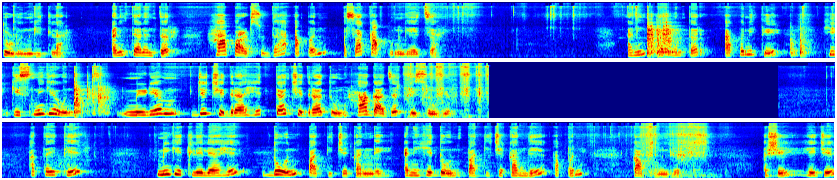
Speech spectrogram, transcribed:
तोडून घेतला आणि त्यानंतर हा पार्टसुद्धा आपण असा कापून घ्यायचा. आणि त्यानंतर आपण इथे ही किसणी घेऊन मीडियम जे छिद्र आहेत त्या छिद्रातून हा गाजर किसून घेऊ. आता इथे मी घेतलेले आहे दोन पातीचे कांदे आणि हे दोन पातीचे कांदे आपण कापून घेऊ. असे हे जे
